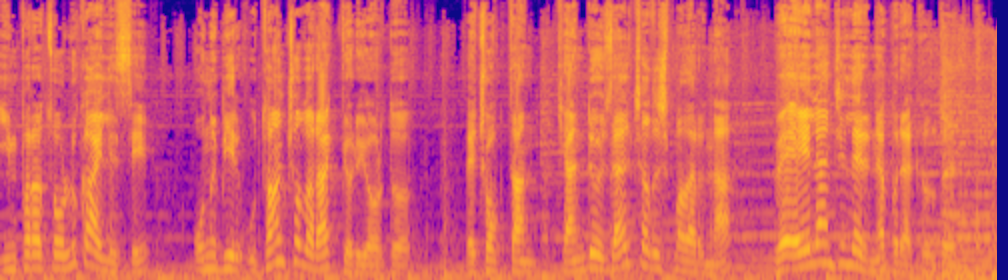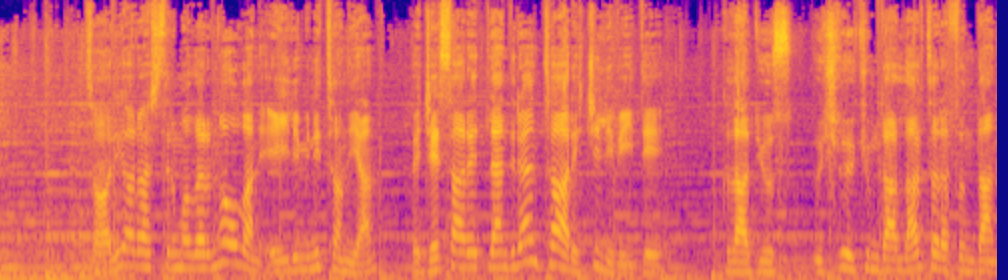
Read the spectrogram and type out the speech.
imparatorluk ailesi onu bir utanç olarak görüyordu ve çoktan kendi özel çalışmalarına ve eğlencelerine bırakıldı. Tarih araştırmalarına olan eğilimini tanıyan ve cesaretlendiren tarihçi Livi'ydi. Claudius, üçlü hükümdarlar tarafından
